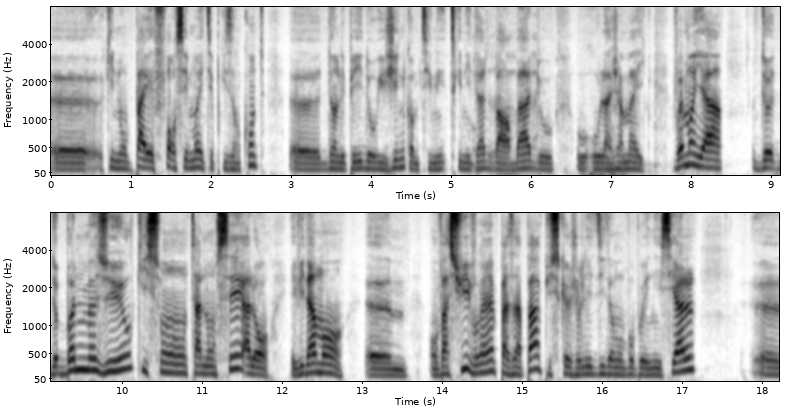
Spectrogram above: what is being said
euh, qui n'ont pas forcément été prises en compte euh, dans les pays d'origine comme Trini- Trinidad, Barbade ou, ou- ou la Jamaïque. Vraiment, il y a de, de bonnes mesures qui sont annoncées. Alors, évidemment, euh, on va suivre hein, pas à pas, puisque je l'ai dit dans mon propos initial, euh,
